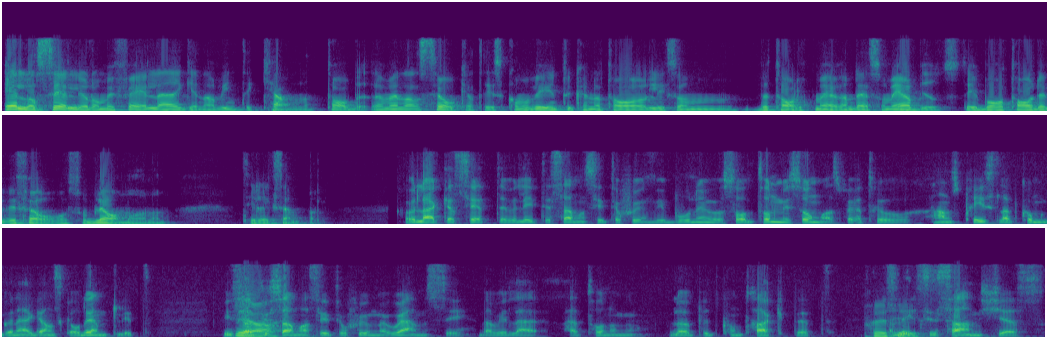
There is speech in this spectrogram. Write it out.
Eller säljer dem i fel läge när vi inte kan ta... Jag menar Sokrates kommer vi inte kunna ta liksom betalt mer än det som erbjuds. Det är bara att ta det vi får och så av med honom. Till exempel. Och Lacazette är väl lite i samma situation. Vi borde nog ha sålt honom i somras för jag tror hans prislapp kommer gå ner ganska ordentligt. Vi satt Ja. i samma situation med Ramsey där vi lä- lät honom löpa ut kontraktet. Precis. Alexis Sanchez.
